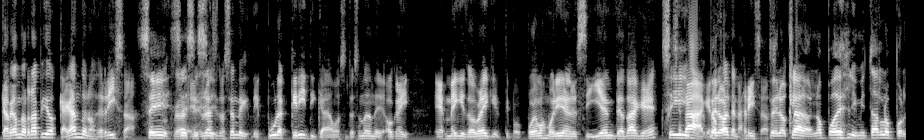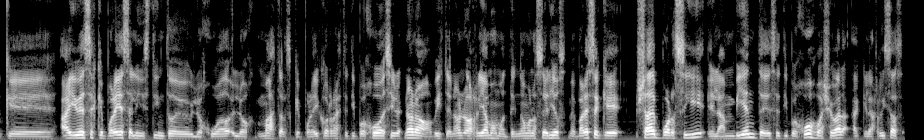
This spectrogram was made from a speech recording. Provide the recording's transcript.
cargando rápido, cagándonos de risa. Sí, O sea, sí, sí, En una sí. situación de, de pura crítica, digamos, situación donde, ok, es make it or break it, tipo, podemos morir en el siguiente ataque. Sí, está, que pero- no falten las risas. Pero claro, no podés limitarlo porque hay veces que por ahí es el instinto de los jugadores, los masters que por ahí corren este tipo de juego, decir, no, no, viste, no nos riamos, mantengámonos serios. Me parece que ya de por sí el ambiente de ese tipo de juegos va a llevar a que las risas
